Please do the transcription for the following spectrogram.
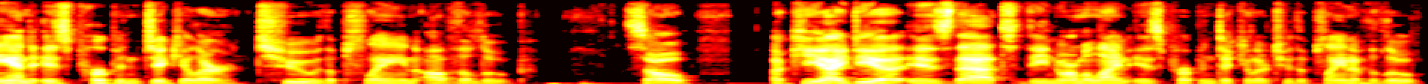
and is perpendicular to the plane of the loop. So a key idea is that the normal line is perpendicular to the plane of the loop.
